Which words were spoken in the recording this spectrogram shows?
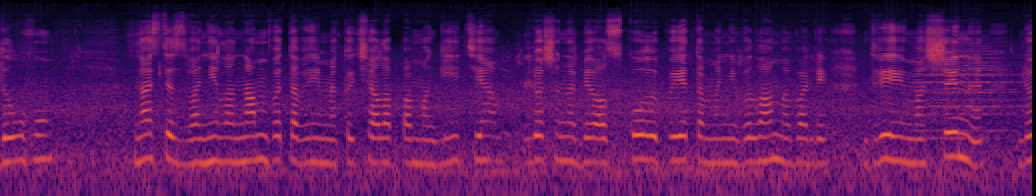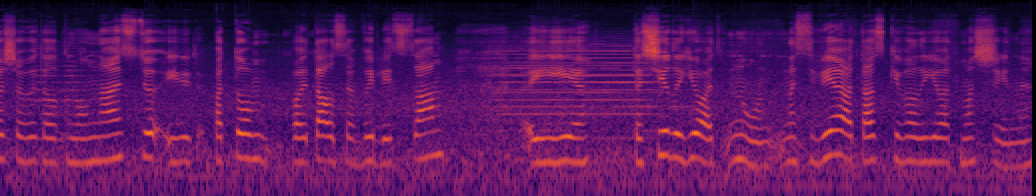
другу. Настя звонила нам в это время, кричала «помогите». Леша набирал скорую, при этом они выламывали двери машины. Леша вытолкнул Настю и потом пытался вылезть сам и тащил ее от- ну, на себе, оттаскивал ее от машины.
